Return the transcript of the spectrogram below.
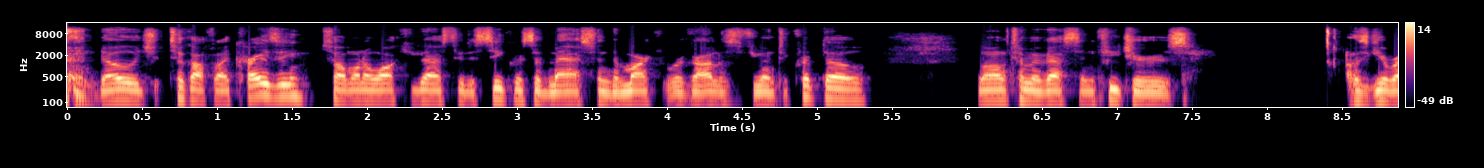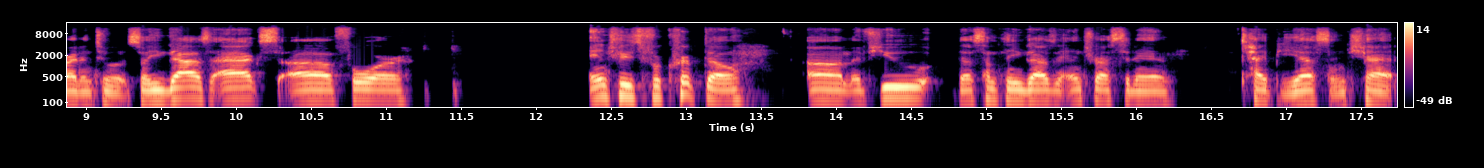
Doge took off like crazy. So I want to walk you guys through the secrets of mastering the market, regardless if you're into crypto, long-term investing, futures. Let's get right into it. So you guys asked uh, for entries for crypto. Um, if you that's something you guys are interested in, type yes in chat,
